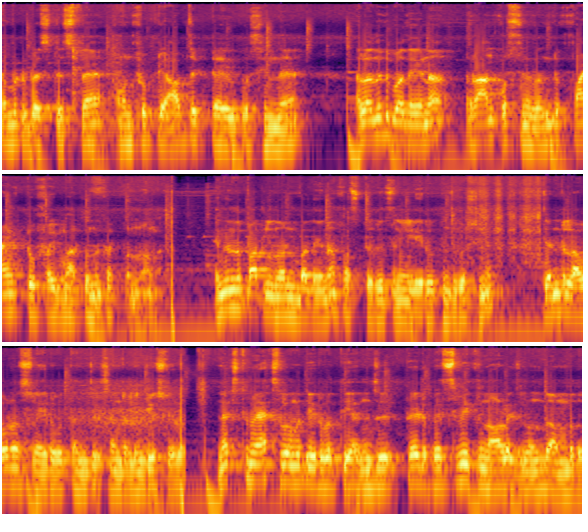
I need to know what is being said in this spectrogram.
கம்ப்யூட்டர் பேஸ்ட் டெஸ்ட் தான். ஒன் ஃபிஃப்டி ஆப்ஜெக்ட் டைவ் கொஸ்டின் தான். அதில் வந்துட்டு பார்த்தீங்கன்னா ராங் கொஸ்டினுக்கு வந்துட்டு பாயிண்ட் டூ ஃபைவ் மார்க் வந்து கட் பண்ணுவாங்க. எந்தெந்த பாட்டில் தான் பார்த்தீங்கன்னா ஃபஸ்ட்டு ரீசனிங்கில் இருபத்தஞ்சு கொஸ்டின் ஜென்ரல் அவேர்னஸில் இருபத்தஞ்சு சென்ட்ரல் இங்கிலீஷில் இருபது நெக்ஸ்ட் மேக்ஸில் வந்துட்டு இருபத்தி அஞ்சு ட்ரேட் ஸ்பெசிஃபிக் நாலேஜில் வந்து ஐம்பது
